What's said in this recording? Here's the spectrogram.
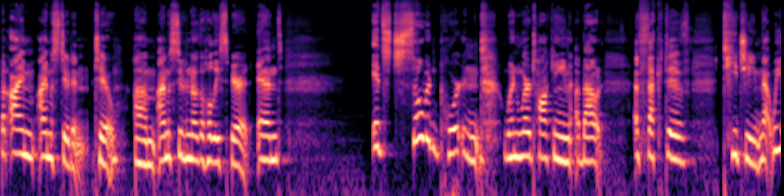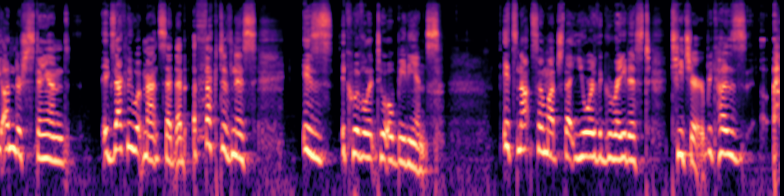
but I'm I'm a student too. Um, I'm a student of the Holy Spirit, and it's so important when we're talking about effective teaching that we understand exactly what Matt said that effectiveness is equivalent to obedience. It's not so much that you're the greatest teacher because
